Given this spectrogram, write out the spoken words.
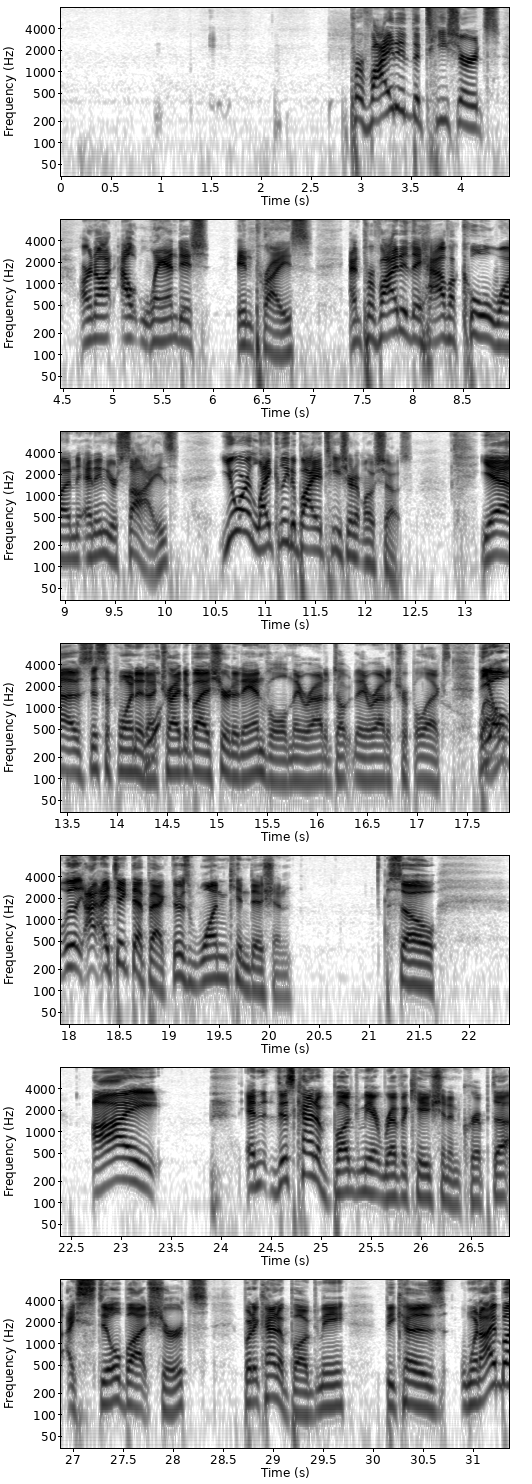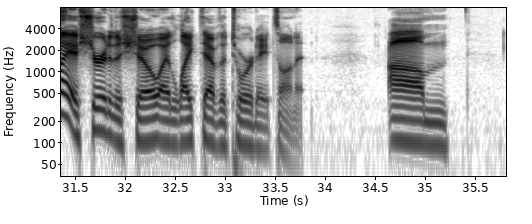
provided the T-shirts are not outlandish in price, and provided they have a cool one and in your size, you are likely to buy a T-shirt at most shows. Yeah, I was disappointed. I tried to buy a shirt at Anvil, and they were out of they were out of triple X. The Well- old, I, I take that back. There's one condition. So, I and this kind of bugged me at Revocation and Crypta. I still bought shirts, but it kind of bugged me because when I buy a shirt at a show, I like to have the tour dates on it. Um,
